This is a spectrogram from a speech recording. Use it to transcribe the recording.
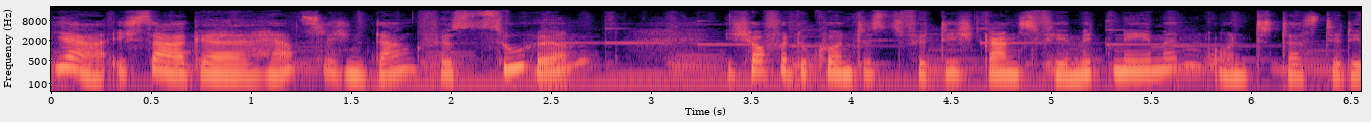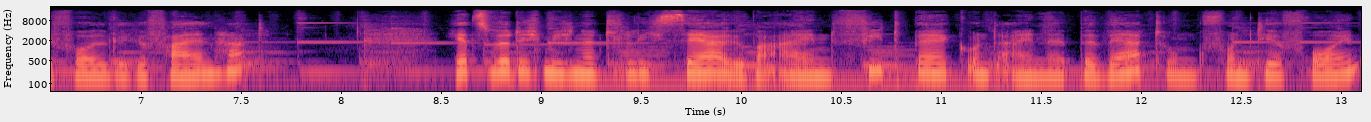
Ja, ich sage herzlichen Dank fürs Zuhören. Ich hoffe, du konntest für dich ganz viel mitnehmen und dass dir die Folge gefallen hat. Jetzt würde ich mich natürlich sehr über ein Feedback und eine Bewertung von dir freuen.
